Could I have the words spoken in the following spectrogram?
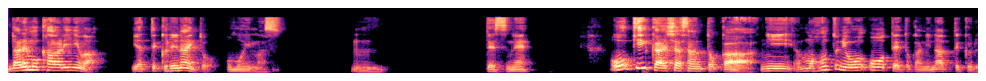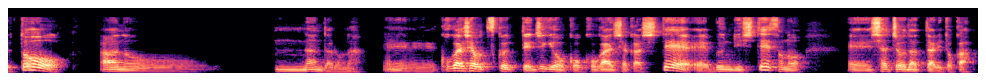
誰も代わりにはやってくれないと思います。うん。ですね。大きい会社さんとかに、もう本当に大手とかになってくると、あの、うん、なんだろうな、えー、子会社を作って事業をこう子会社化して、えー、分離して、その、えー、社長だったりとか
